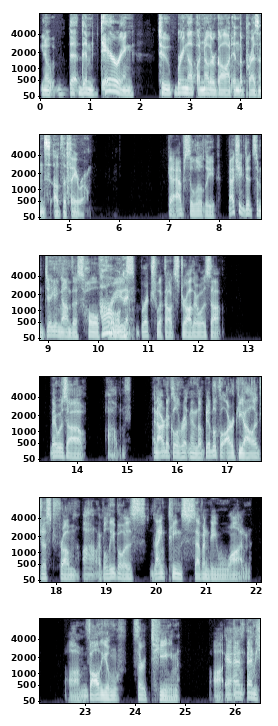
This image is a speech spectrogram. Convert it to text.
you know th- them daring to bring up another god in the presence of the pharaoh yeah absolutely i actually did some digging on this whole oh, phrase okay. bricks without straw there was a there was a um, an article written in the Biblical Archaeologist from, uh, I believe it was 1971, um, volume 13. Uh, and, and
